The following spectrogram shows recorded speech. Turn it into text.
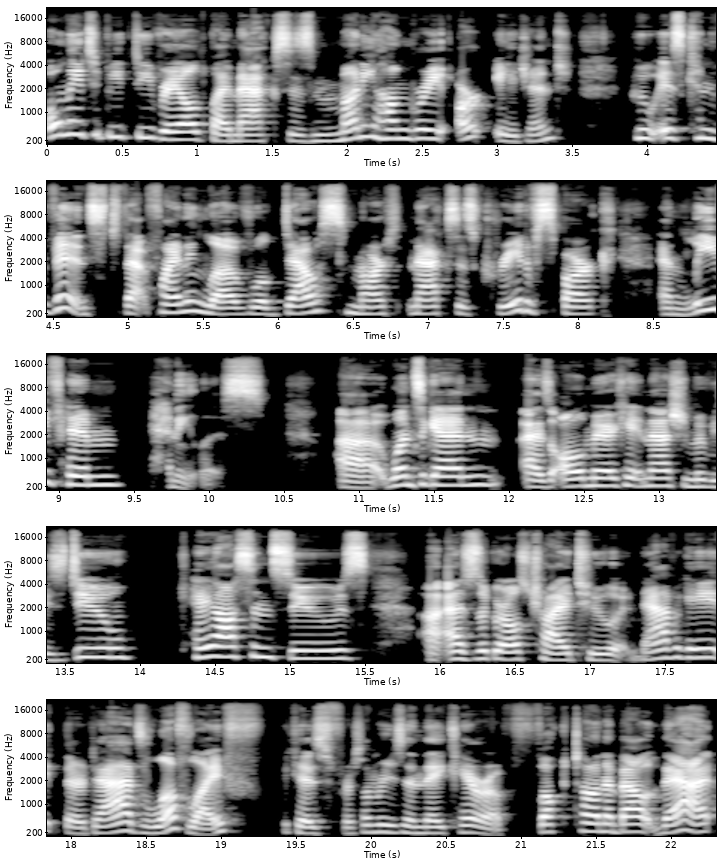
only to be derailed by Max's money hungry art agent, who is convinced that finding love will douse Mar- Max's creative spark and leave him penniless. Uh, once again, as all Mary Kate and Ashley movies do, chaos ensues uh, as the girls try to navigate their dad's love life, because for some reason they care a fuck ton about that,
